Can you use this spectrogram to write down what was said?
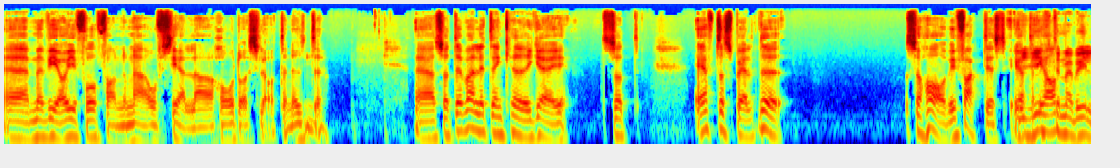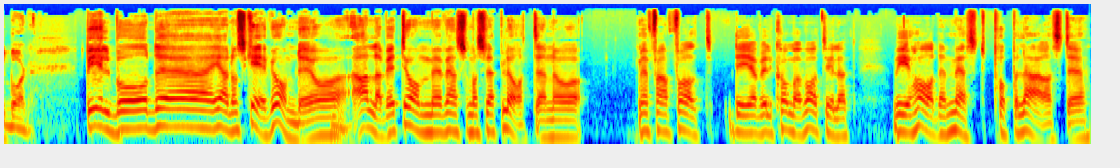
men vi har ju fortfarande den här officiella hårdrockslåten ute. Mm. Uh, så att det var en liten kul grej. Så att efterspelet nu så har vi faktiskt... Hur gick det med Billboard? Billboard, eh, ja de skrev ju om det och alla vet ju om vem som har släppt låten. Och, men framförallt, det jag vill komma var till att vi har den mest populäraste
